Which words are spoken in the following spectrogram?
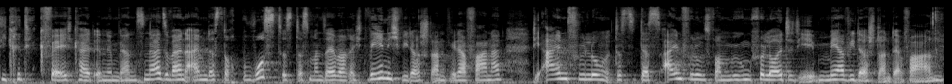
die Kritikfähigkeit in dem Ganzen? Also wenn einem das doch bewusst ist, dass man selber recht wenig Widerstand widerfahren hat, die Einfühlung, das, das Einfühlungsvermögen für Leute, die eben mehr Widerstand erfahren.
